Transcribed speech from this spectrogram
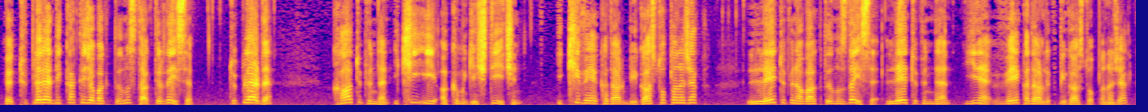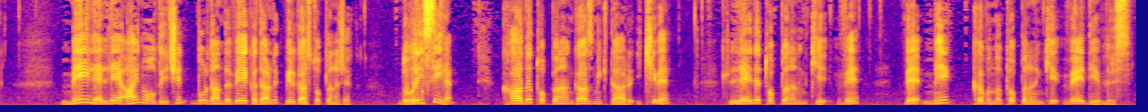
E, tüplere dikkatlice baktığımız takdirde ise tüplerde K tüpünden 2i akımı geçtiği için 2V kadar bir gaz toplanacak. L tüpüne baktığımızda ise L tüpünden yine V kadarlık bir gaz toplanacak. M ile L aynı olduğu için buradan da V kadarlık bir gaz toplanacak. Dolayısıyla K'da toplanan gaz miktarı 2 ve L'de toplananınki V ve M kabında toplananınki V diyebiliriz.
